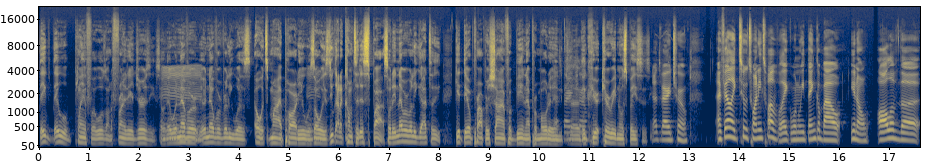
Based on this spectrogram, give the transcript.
they they were playing for what was on the front of their jersey. So they were never mm. it never really was, oh, it's my party. It was mm. always you gotta come to this spot. So they never really got to get their proper shine for being that promoter and, very and cur- curating those spaces. That's very true. I feel like too 2012 like when we think about, you know, all of the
